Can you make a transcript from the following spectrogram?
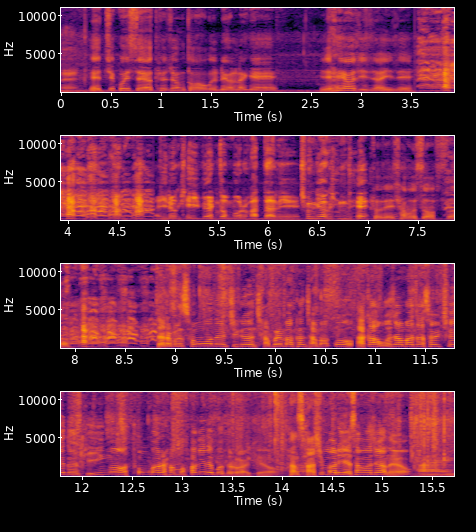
네. 찍고 있어요. 표정 더 리얼하게. 이제 헤어지자 이제. 이렇게 이별 통보를 받다니 충격인데 도저히 참을 수 없어. 자 여러분 송어는 지금 잡을 만큼 잡았고 아까 오자마자 설치해둔 빙어 통발을 한번 확인해 보도록 할게요. 한 40마리 예상하지 않아요? 아이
